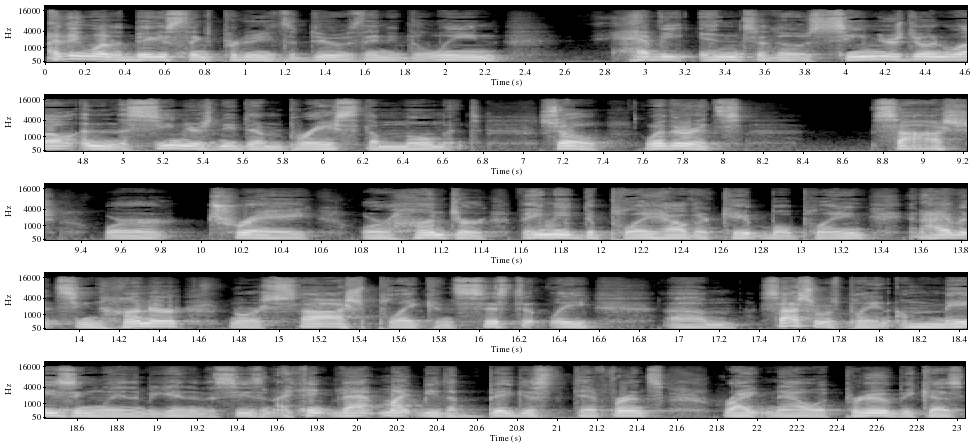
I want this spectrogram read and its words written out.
I think one of the biggest things Purdue needs to do is they need to lean heavy into those seniors doing well, and the seniors need to embrace the moment. So whether it's Sash or Trey or Hunter, they need to play how they're capable of playing. And I haven't seen Hunter nor Sash play consistently. Um, Sasha was playing amazingly in the beginning of the season. I think that might be the biggest difference right now with Purdue because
